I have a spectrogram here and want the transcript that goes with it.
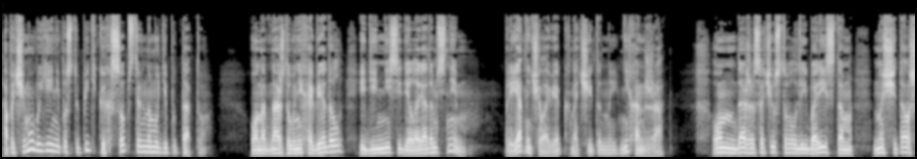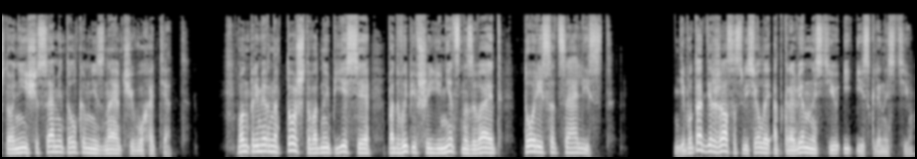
А почему бы ей не поступить к их собственному депутату? Он однажды у них обедал, и Динни сидела рядом с ним. Приятный человек, начитанный, не ханжа. Он даже сочувствовал лейбористам, но считал, что они еще сами толком не знают, чего хотят. Он примерно то, что в одной пьесе подвыпивший юнец называет «тори-социалист». Депутат держался с веселой откровенностью и искренностью.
